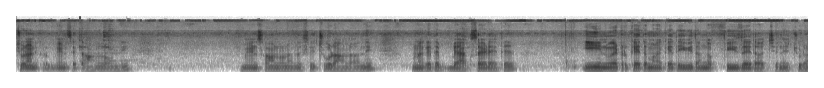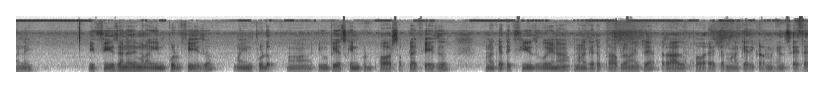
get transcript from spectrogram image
చూడండి ఇక్కడ మెయిన్స్ అయితే ఆన్లో ఉంది. మెయిన్స్ ఆన్లోనే ఉంది స్విచ్ కూడా ఆన్లో ఉంది. మనకైతే బ్యాక్ సైడ్ అయితే ఈ ఇన్వర్టర్కి అయితే మనకైతే ఈ విధంగా ఫీజు అయితే వచ్చింది. చూడండి. ఈ ఫీజు అనేది మన ఇన్పుట్ ఫీజు మా ఇన్పుట్ యూపీఎస్కి ఇన్పుట్ పవర్ సప్లై ఫీజు మనకైతే ఫ్యూజ్ పోయినా మనకైతే ప్రాబ్లం అయితే రాదు. పవర్ అయితే మనకైతే ఇక్కడ మెయిన్స్ అయితే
